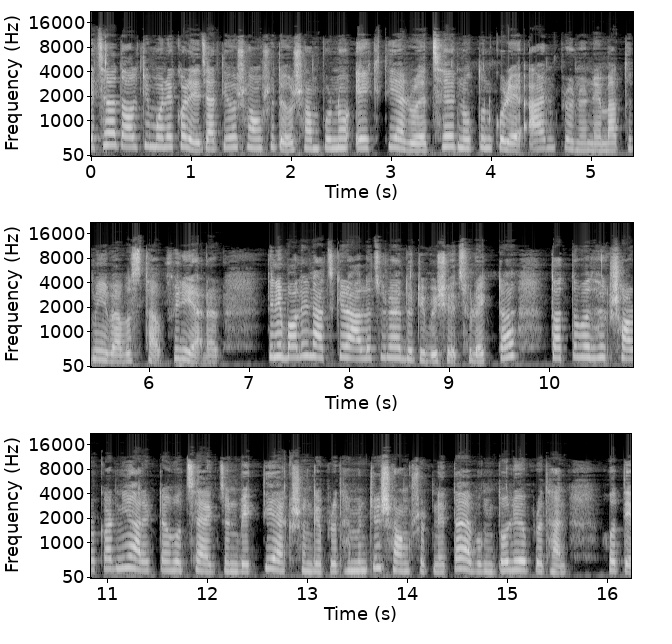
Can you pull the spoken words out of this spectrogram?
এছাড়া দলটি মনে করে জাতীয় সংসদেও সম্পূর্ণ এখতিয়ার রয়েছে, নতুন করে আইন প্রণয়নের মাধ্যমে এই ব্যবস্থা ফিরিয়ে আনার। তিনি বলেন, আজকের আলোচনায় দুটি বিষয় ছিল। একটা, তত্ত্বাবধায়ক সরকার নিয়ে, আরেকটা হচ্ছে একজন ব্যক্তি একসঙ্গে প্রধানমন্ত্রী সংসদ নেতা এবং দলীয় প্রধান। হতে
